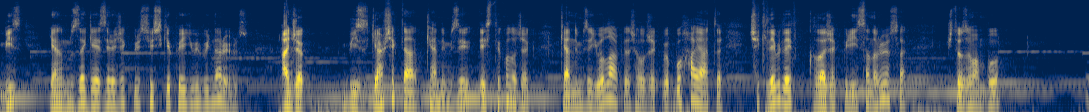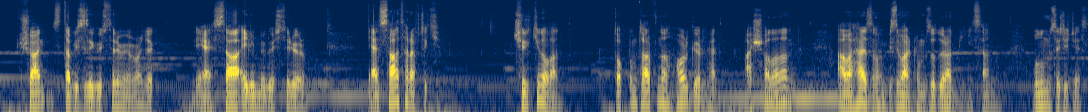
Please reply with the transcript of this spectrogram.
Biz yanımızda gezdirecek bir süs köpeği gibi birini arıyoruz. Ancak biz gerçekten kendimize destek olacak, kendimize yol arkadaş olacak ve bu hayatı çekilebilir kılacak bir insan arıyorsak işte o zaman bu şu an tabi size gösteremiyorum ancak yani sağ elimle gösteriyorum. Yani sağ taraftaki çirkin olan, toplum tarafından hor görülen, aşağılanan ama her zaman bizim arkamızda duran bir insan. Bunu mu seçeceğiz?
